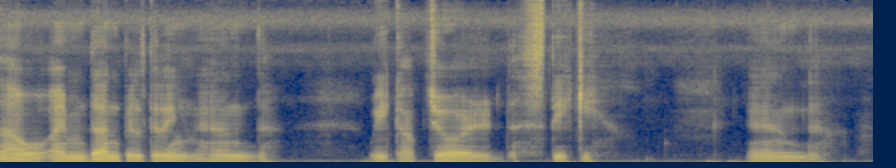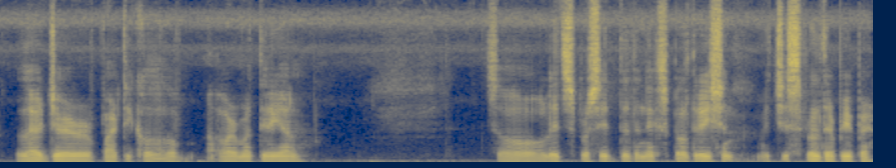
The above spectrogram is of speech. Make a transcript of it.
now I'm done filtering and we captured sticky and larger particle of our material. So let's proceed to the next filtration which is filter paper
